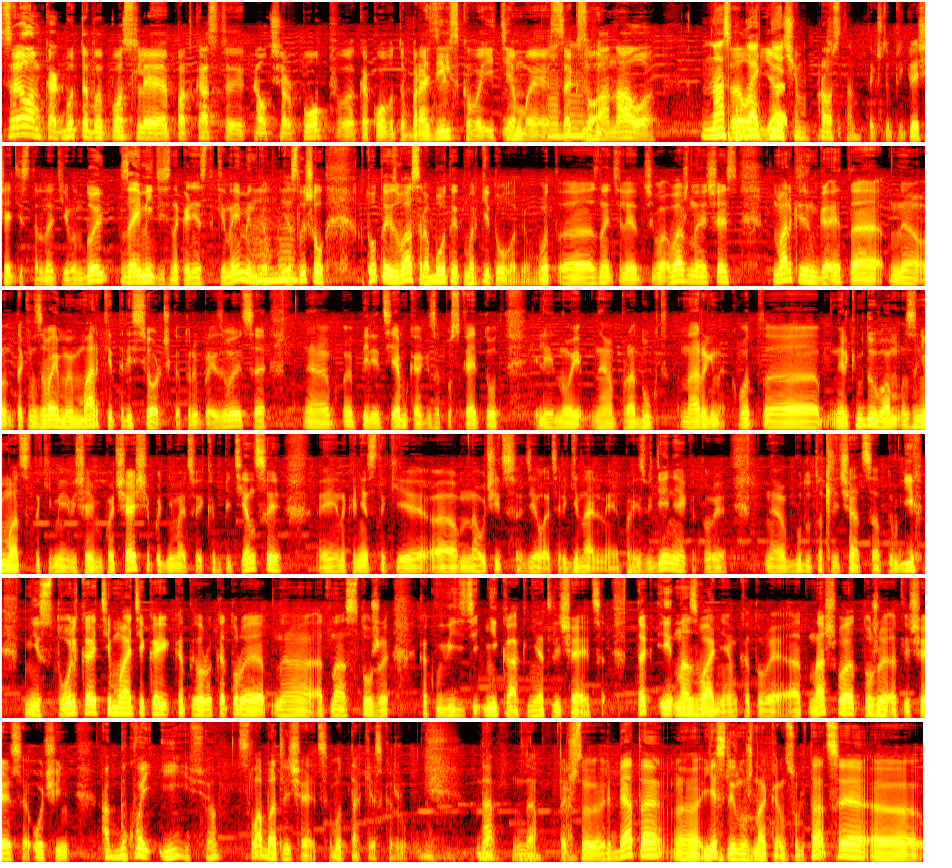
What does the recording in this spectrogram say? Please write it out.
В целом, как будто бы после подкаста Culture Pop какого-то бразильского и темы Мгм. сексу анало, Нас целом пугать я- нечем просто. Так что прекращайте страдать ерундой. Займитесь, наконец-таки, неймингом. Мгм. Я слышал, кто-то из вас работает маркетологом. Вот, э, знаете ли, важная часть маркетинга — это э, так называемый market research, который производится э, перед тем, как запускать тот или иной продукт на рынок. Вот рекомендую вам заниматься такими вещами почаще, поднимать свои компетенции и, наконец-таки, научиться делать оригинальные произведения, которые будут отличаться от других не столько тематикой, которая, которая э, от нас тоже, как вы видите, никак не отличается, так и названием, которое от нашего тоже отличается очень От буквой И и все. слабо отличается, вот так я скажу. Да. Да, да. Так что, ребята, э, если нужна консультация, э,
